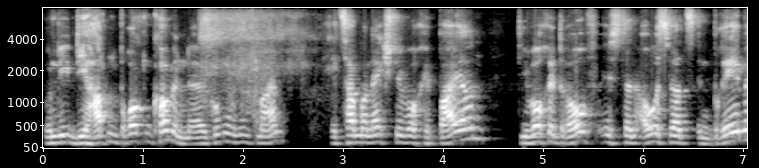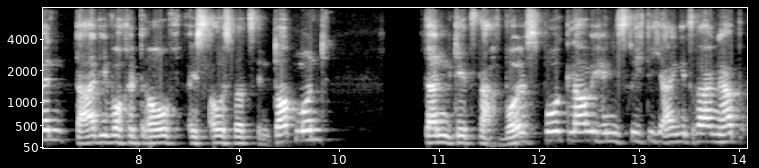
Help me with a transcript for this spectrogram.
und die, die harten Brocken kommen. Äh, gucken wir uns mal an. Jetzt haben wir nächste Woche Bayern. Die Woche drauf ist dann auswärts in Bremen. Da die Woche drauf ist auswärts in Dortmund. Dann geht es nach Wolfsburg, glaube ich, wenn ich es richtig eingetragen habe.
